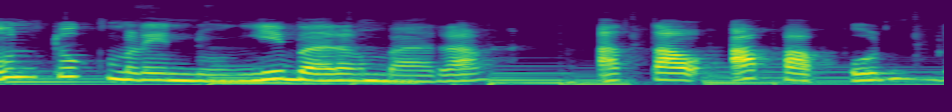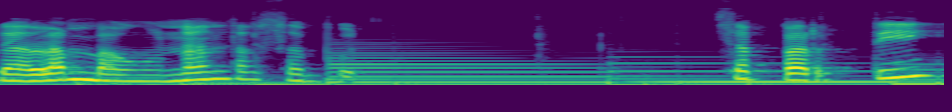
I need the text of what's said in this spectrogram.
untuk melindungi barang-barang atau apa pun dalam bangunan tersebut. Seperti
